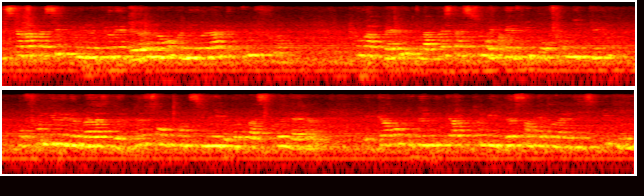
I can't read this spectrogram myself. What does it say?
Il sera passé pour une durée de un an renouvelable une fois. Pour rappel, la prestation est prévue pour fourniture pour fournir une base de 236 000 repas scolaires 42 290 pique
